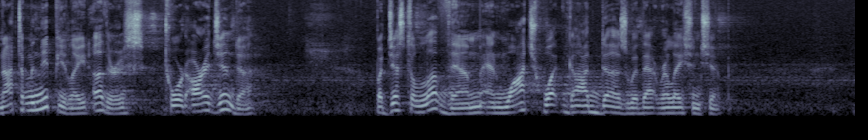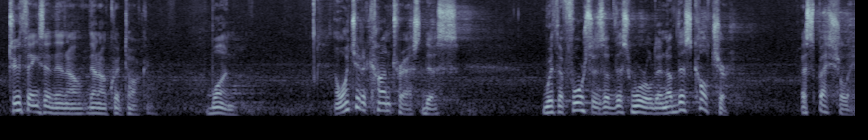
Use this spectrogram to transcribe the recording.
not to manipulate others toward our agenda, but just to love them and watch what God does with that relationship. Two things, and then I'll, then I'll quit talking. One, I want you to contrast this with the forces of this world and of this culture, especially.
